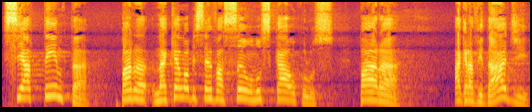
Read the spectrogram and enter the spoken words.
se atenta para naquela observação nos cálculos para a gravidade,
